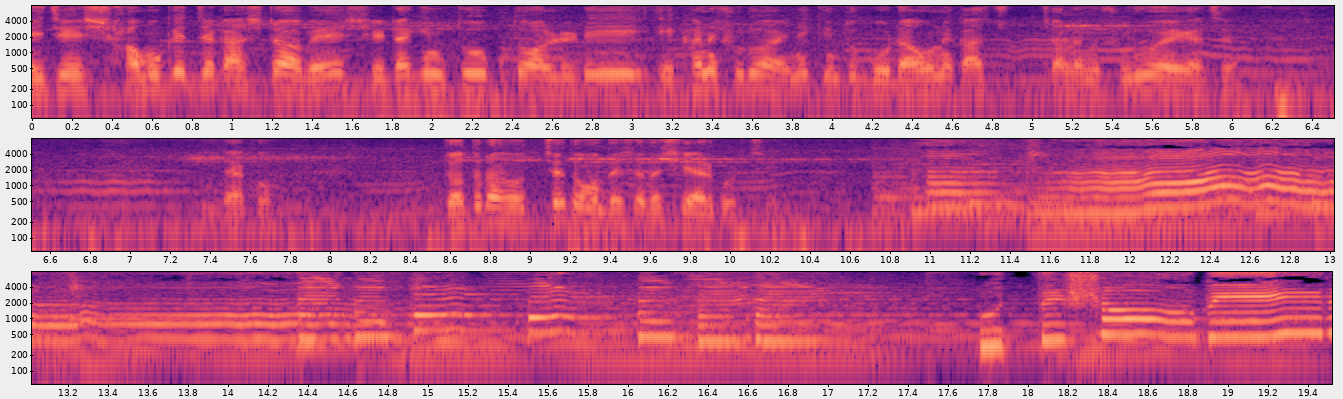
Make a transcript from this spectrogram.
এই যে শামুকের যে কাজটা হবে, সেটা কিন্তু তো অলরেডি এখানে শুরু হয়নি, কিন্তু গোডাউনে কাজ চালানো শুরু হয়ে গেছে। দেখো, যতটা হচ্ছে তোমাদের সাথে শেয়ার করছি। উৎসবের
